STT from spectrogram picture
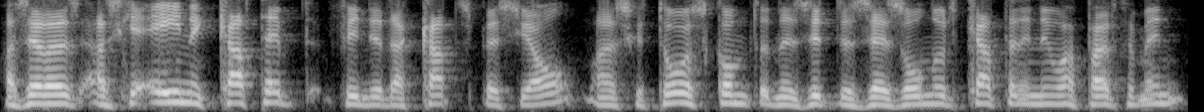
Als, je, als, je ene kat hebt, vind je dat kat speciaal. Maar als je thuis komt en er zitten 600 katten in uw appartement,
